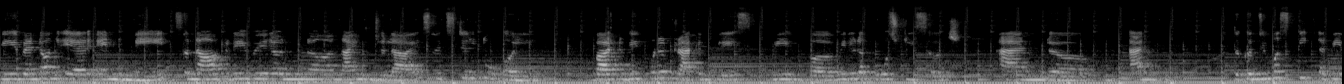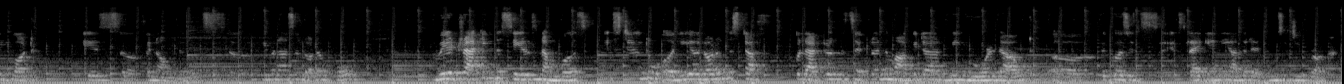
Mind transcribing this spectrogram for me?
We went on air end May. So now today we're on uh, 9th July. So it's still too early. But we put a track in place. We've uh, we did a post research and uh, and the consumer speak that we've got is uh, phenomenal. It's uh, given us a lot of hope. We're tracking the sales numbers. It's still too early. A lot of the stuff, collateral, etc., in the market are being rolled out uh, because it's it's like any other FMCG product.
